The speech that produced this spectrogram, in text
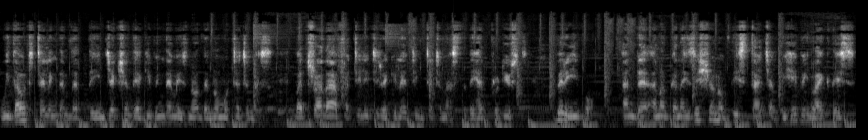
without telling them that the injection they're giving them is not the normal tetanus, but rather a fertility regulating tetanus that they had produced. Very evil. And uh, an organization of this stature behaving like this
